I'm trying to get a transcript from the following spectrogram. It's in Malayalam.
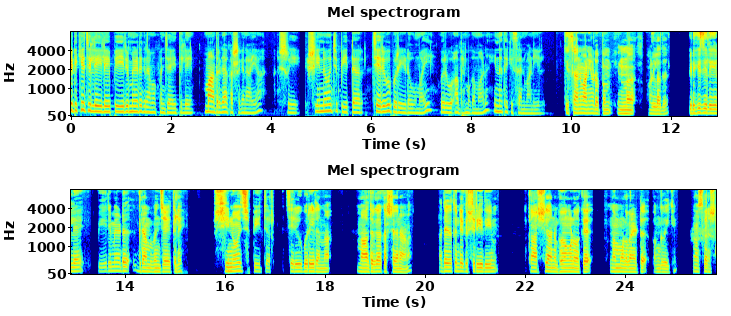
ഇടുക്കി ജില്ലയിലെ പേരുമേട് ഗ്രാമപഞ്ചായത്തിലെ മാതൃകാ കർഷകനായ ശ്രീ ഷിനോജ് പീറ്റർ ചെരുവുപുരയിടവുമായി ഒരു അഭിമുഖമാണ് ഇന്നത്തെ കിസാൻ വാണിയിൽ. കിസാൻ വാണിയോടൊപ്പം ഇന്ന് ഉള്ളത് ഇടുക്കി ജില്ലയിലെ പേരുമേട് ഗ്രാമപഞ്ചായത്തിലെ ഷിനോജ് പീറ്റർ ചെരുവുപുരയിൽ എന്ന മാതൃകാ കർഷകനാണ്. അദ്ദേഹത്തിന്റെ കൃഷിരീതിയും കാർഷിക അനുഭവങ്ങളുമൊക്കെ നമ്മളുമായിട്ട് പങ്കുവയ്ക്കും. നമസ്കാരം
